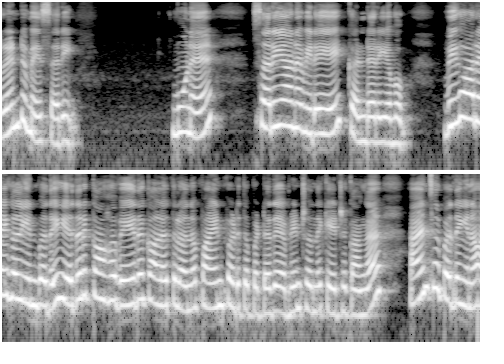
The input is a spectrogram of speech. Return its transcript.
ரெண்டுமே சரி. மூணு சரியான விடையை கண்டறியவும். விகாரைகள் என்பது எதற்காக வேத காலத்தில் வந்து பயன்படுத்தப்பட்டது அப்படின்ட்டு வந்து கேட்டிருக்காங்க. ஆன்சர் பார்த்தீங்கன்னா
